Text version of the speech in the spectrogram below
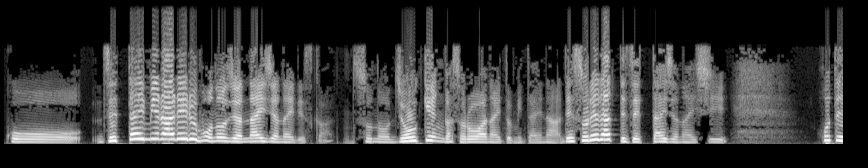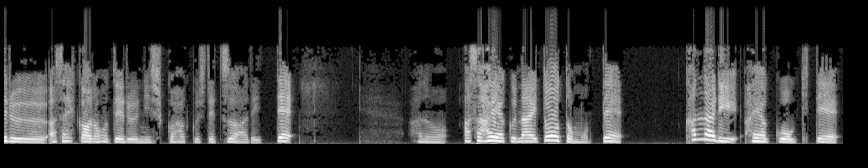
こう、絶対見られるものじゃないじゃないですか。その条件が揃わないとみたいな。で、それだって絶対じゃないし、ホテル、旭川のホテルに宿泊してツアーで行って、あの、朝早くないとと思って、かなり早く起きて、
